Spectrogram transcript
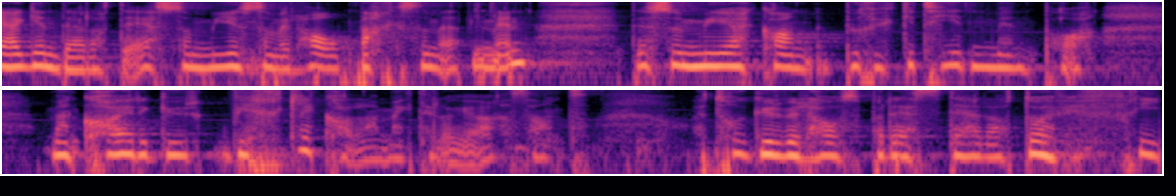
egen del, at det er så mye som vil ha oppmerksomheten min. Det er så mye jeg kan bruke tiden min på. Men hva er det Gud virkelig kaller meg til å gjøre? sant? Og jeg tror Gud vil ha oss på det stedet at da er vi fri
